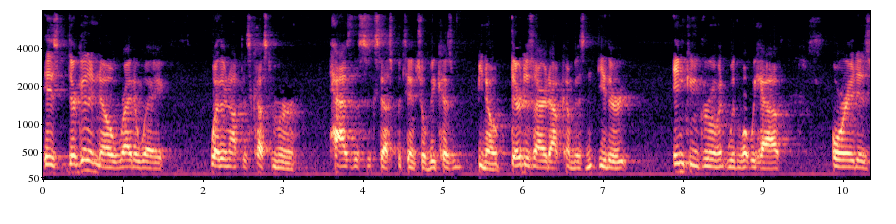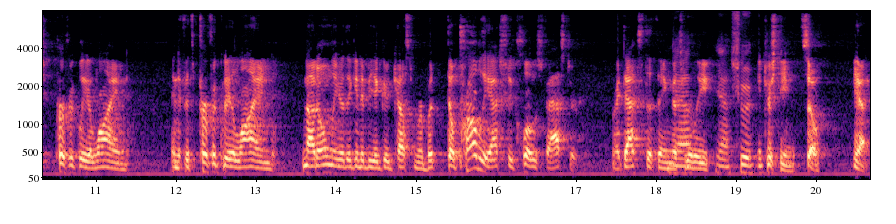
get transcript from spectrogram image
is they're going to know right away whether or not this customer has the success potential because you know their desired outcome is either incongruent with what we have or it is perfectly aligned and if it's perfectly aligned not only are they going to be a good customer but they'll probably actually close faster right that's the thing that's yeah, really yeah, sure. interesting so yeah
